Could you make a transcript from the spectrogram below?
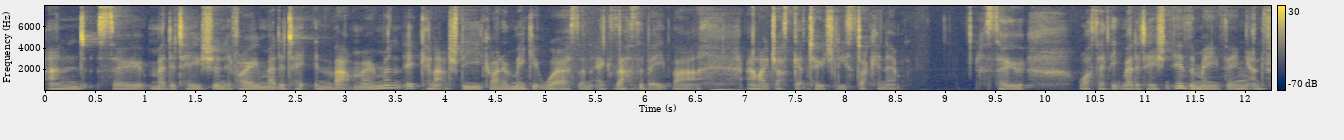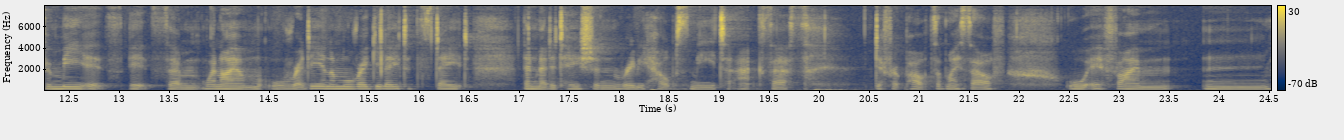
And so, meditation, if I meditate in that moment, it can actually kind of make it worse and exacerbate that. And I just get totally stuck in it. So, whilst I think meditation is amazing, and for me, it's it's um, when I am already in a more regulated state, then meditation really helps me to access different parts of myself. Or if I'm mm,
